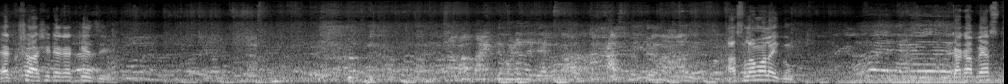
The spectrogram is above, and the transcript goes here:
একশো আশি টাকা কেজি। আসসালামু আলাইকুম। কাকা ব্যস্ত?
